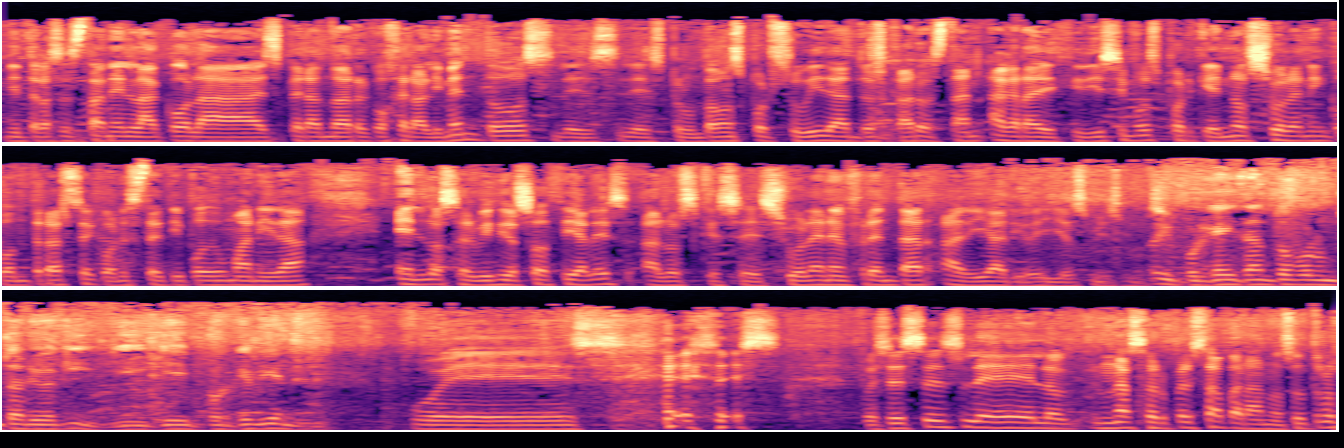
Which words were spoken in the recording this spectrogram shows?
Mientras están en la cola esperando a recoger alimentos, les, les preguntamos por su vida. Entonces, claro, están agradecidísimos porque no suelen encontrarse con este tipo de humanidad en los servicios sociales a los que se suelen enfrentar a diario ellos mismos. ¿Y por qué hay tanto voluntario aquí? ¿Y, y por qué vienen? Pues es, pues esa es una sorpresa para nosotros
